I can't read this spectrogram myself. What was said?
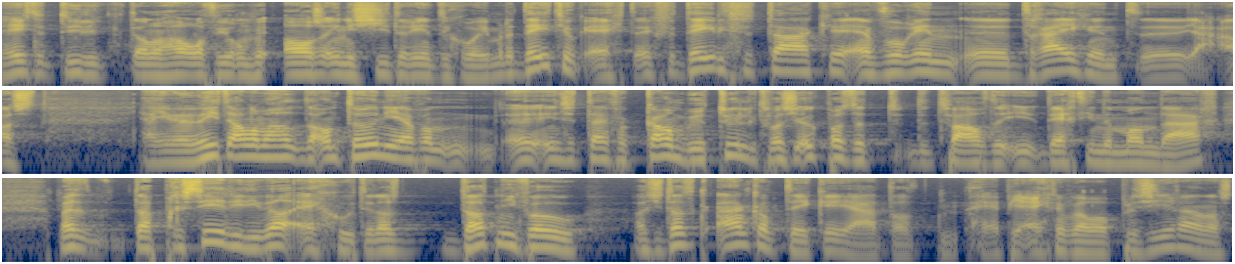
heeft natuurlijk dan een half uur om al zijn energie erin te gooien. Maar dat deed hij ook echt. Echt verdedigende taken en voorin dreigend. Ja, als, ja, we weten allemaal de Antonia van in zijn tijd van Cambuur. Tuurlijk was hij ook pas de, de 12e, 13e man daar. Maar daar presteerde hij wel echt goed. En als dat niveau, als je dat aan kan tikken, ja, dan heb je echt nog wel wat plezier aan als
